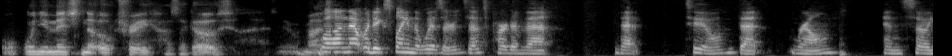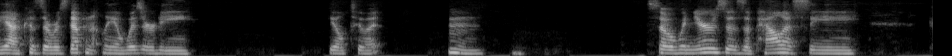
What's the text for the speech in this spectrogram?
when you mentioned the oak tree, I was like, oh, Well, and that would explain the wizards. That's part of that, that too, that realm. And so, yeah, because there was definitely a wizardy feel to it. Hmm. So when yours is a palacey,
